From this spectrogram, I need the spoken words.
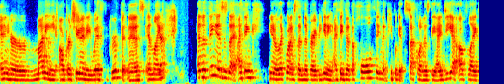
and your money opportunity with group fitness and like yeah and the thing is is that i think you know like what i said in the very beginning i think that the whole thing that people get stuck on is the idea of like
